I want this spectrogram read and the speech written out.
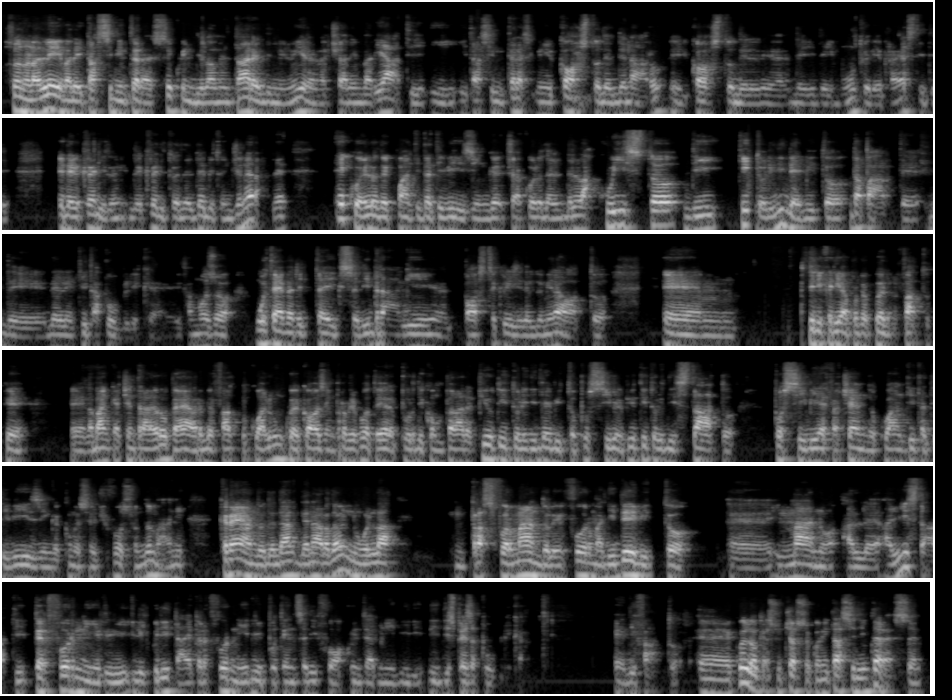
sono la leva dei tassi di interesse, quindi l'aumentare, diminuire, lasciare invariati i, i, tassi di interesse, quindi il costo del denaro, il costo del, dei, dei, mutui, dei prestiti e del credito, del credito e del debito in generale, e quello del quantitative easing, cioè quello del, dell'acquisto di titoli di debito da parte de, delle entità pubbliche, il famoso whatever it takes di Draghi post crisi del 2008, ehm, si riferiva proprio a quello, al fatto che eh, la Banca Centrale Europea avrebbe fatto qualunque cosa in proprio potere pur di comprare più titoli di debito possibile, più titoli di Stato possibile, facendo quantitative easing come se ci fosse un domani, creando denaro dal nulla, trasformandolo in forma di debito eh, in mano al, agli stati per fornirgli liquidità e per fornirgli potenza di fuoco in termini di, di, di spesa pubblica. E di fatto, eh, quello che è successo con i tassi di interesse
